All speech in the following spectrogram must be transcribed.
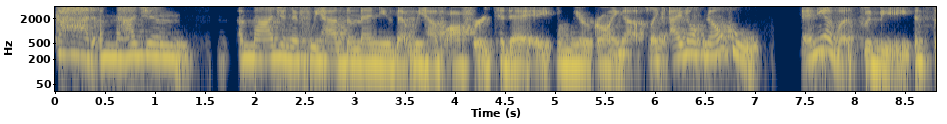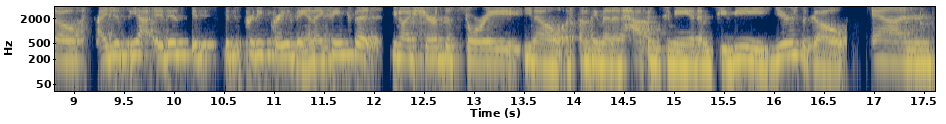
God, imagine imagine if we had the menu that we have offered today when we were growing up. Like, I don't know who any of us would be. And so I just, yeah, it is, it's, it's pretty crazy. And I think that, you know, I shared the story, you know, of something that had happened to me at MTV years ago. And,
